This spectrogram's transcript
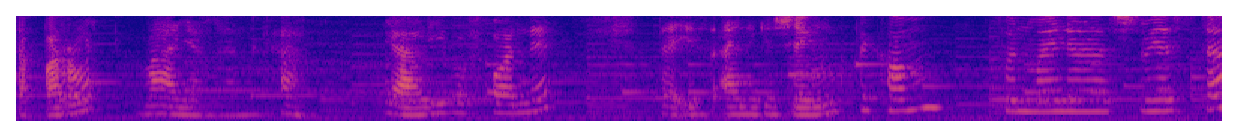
สับปะรดว่าอย่างนั้นค่ะ Ja, liebe Freunde, da ist ein Geschenk bekommen von meiner Schwester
